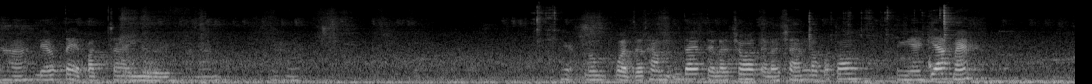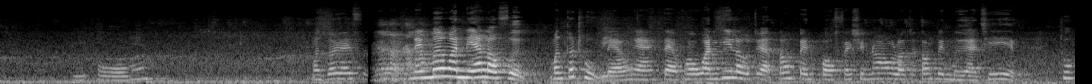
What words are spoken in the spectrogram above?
นะคะแล้วแต่ปัจจัยเลยอันนั้นนะคะเนี่ยเรากว่าจะทำได้แต่ละช่อแต่ละชั้นเราก็ต้องอย่างเงี้ยยากไหมหวีผม มันก็ได้ฝึกในเมื่อวันนี้เราฝึกมันก็ถูกแล้วไง แต่พอวันที่เราจะต้องเป็น professional เราจะต้องเป็นมืออาชีพ ทุก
